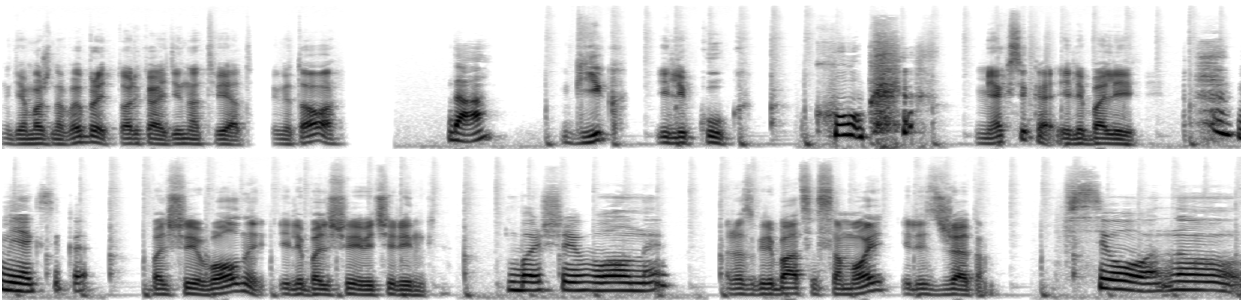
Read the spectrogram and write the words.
где можно выбрать только один ответ. Ты готова? Да. Гик или кук? Кук. Мексика или Бали? Мексика. Большие волны или большие вечеринки? Большие волны. Разгребаться самой или с jet ом? Все, ну,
